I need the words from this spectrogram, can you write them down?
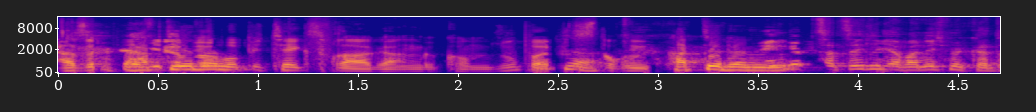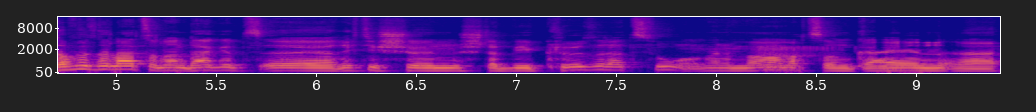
Also Habt wieder ihr bei Hopitakes Frage angekommen. Super, das Ja. ist doch ein Habt ihr denn, Den gibt's tatsächlich aber nicht mit Kartoffelsalat, sondern da gibt's äh, richtig schön stabil Klöße dazu. Und meine Mama macht so einen geilen, äh,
